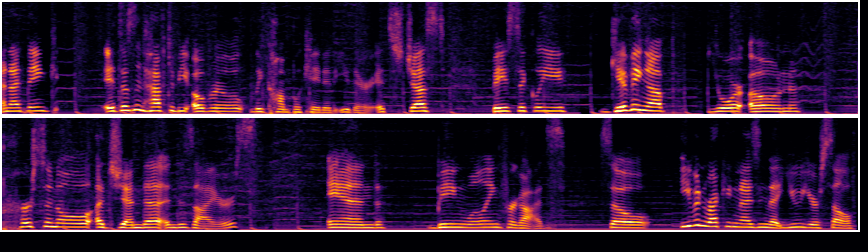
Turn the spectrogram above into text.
And I think it doesn't have to be overly complicated either. It's just basically giving up your own personal agenda and desires and being willing for God's. So, even recognizing that you yourself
